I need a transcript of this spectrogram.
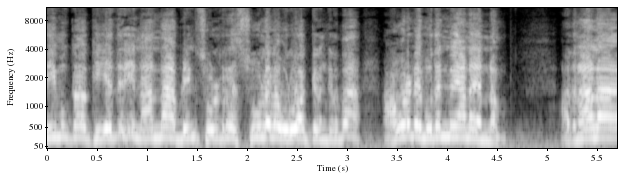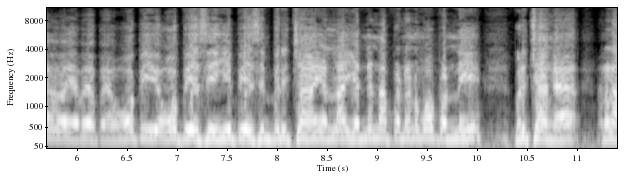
திமுகவுக்கு எதிரி நான் தான் அப்படின்னு சொல்ற சூழலை உருவாக்குங்கிறது தான் அவருடைய முதன்மையான எண்ணம். அதனால ஓபி ஓபிஎஸ் இபிஎஸ் பிரிச்சான் எல்லாம் என்னென்ன பண்ணணுமோ பண்ணி பிரிச்சாங்க. அதனால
